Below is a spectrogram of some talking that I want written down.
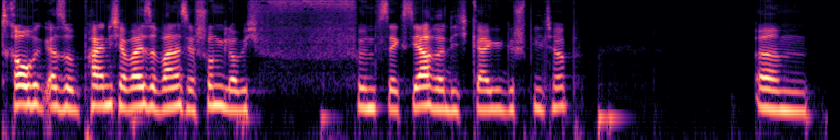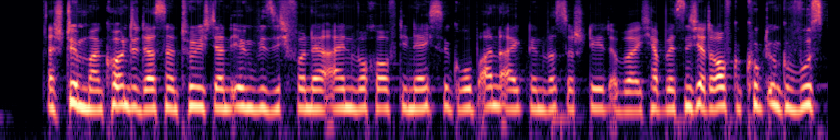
traurig, also peinlicherweise waren es ja schon, glaube ich, fünf, sechs Jahre, die ich Geige gespielt habe. Ähm, das stimmt, man konnte das natürlich dann irgendwie sich von der einen Woche auf die nächste grob aneignen, was da steht, aber ich habe jetzt nicht da drauf geguckt und gewusst,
